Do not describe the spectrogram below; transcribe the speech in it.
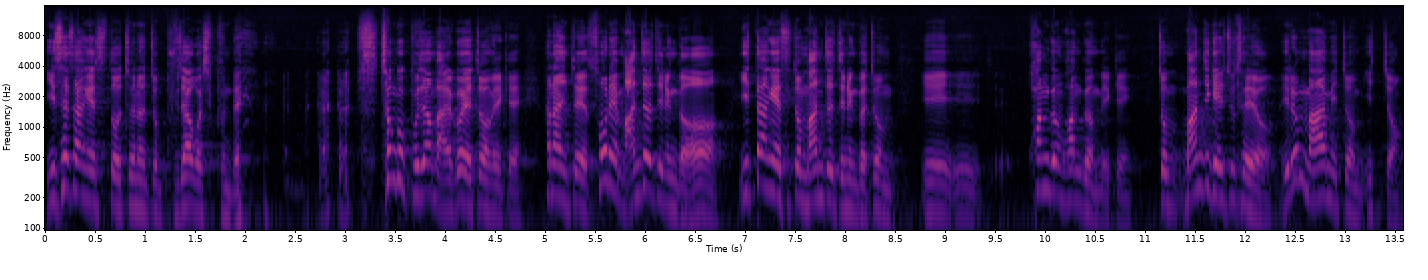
이 세상에서도 저는 좀 부자고 싶은데 천국 부자 말고요 좀 이렇게 하나님 제 손에 만져지는 거 이 땅에서 좀 만져지는 거좀 황금 황금 이렇게 좀 만지게 해주세요 이런 마음이 좀 있죠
